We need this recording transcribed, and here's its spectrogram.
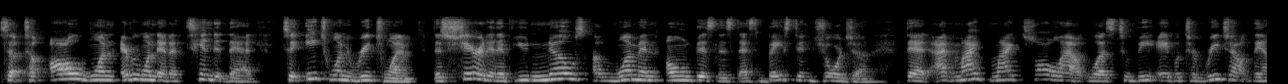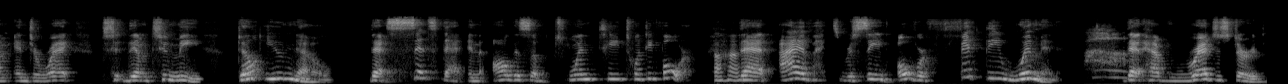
to, to all one, everyone that attended that, to each one reach one, to share that if you know a woman-owned business that's based in Georgia, that I my my call out was to be able to reach out them and direct to them to me. Don't you know that since that in August of 2024, uh-huh. that I have received over 50 women that have registered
